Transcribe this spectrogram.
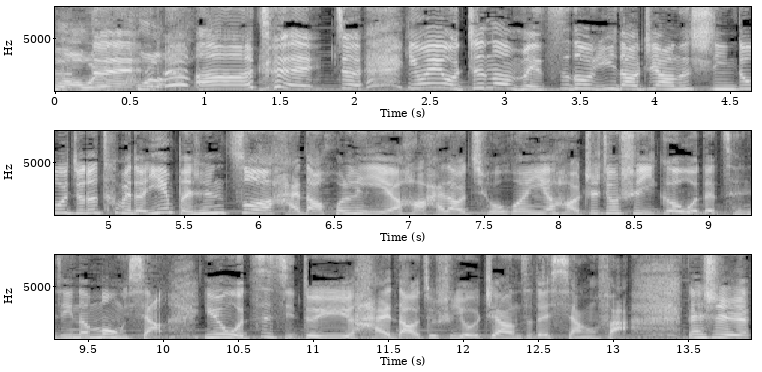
哇，我要哭了。啊，对，就因为我真的每次都遇到这样的事情，都会觉得特别的，因为本身做海岛婚礼也好，海岛求婚也好，这就是一个我的曾经的梦想，因为我自己对于海岛就是有这样子的想。想法，但是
